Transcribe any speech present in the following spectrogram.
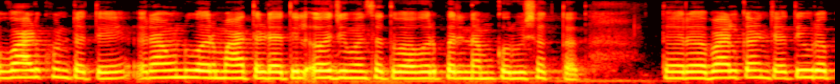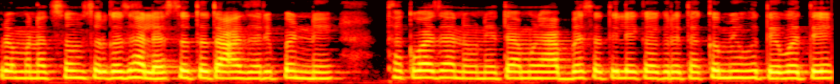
वाढ खुंटते. राऊंडवर्म आतड्यातील अजीवनसत्वावर परिणाम करू शकतात. तर बालकांच्या तीव्र प्रमाणात संसर्ग झाल्यास सतत आजारी पडणे थकवा जाणवणे त्यामुळे अभ्यासातील एकाग्रता कमी होते व ते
